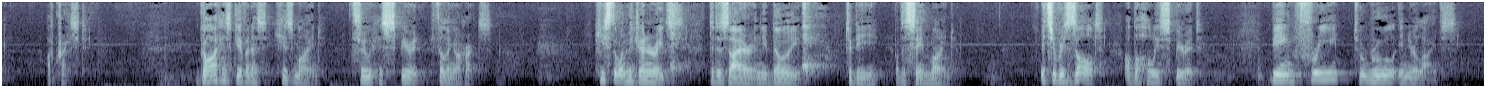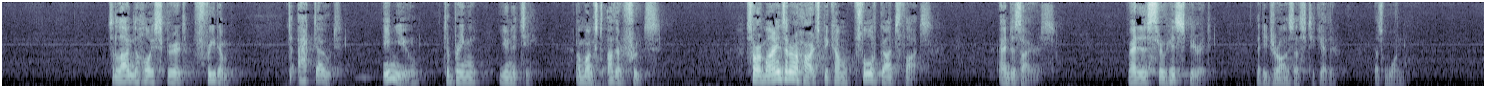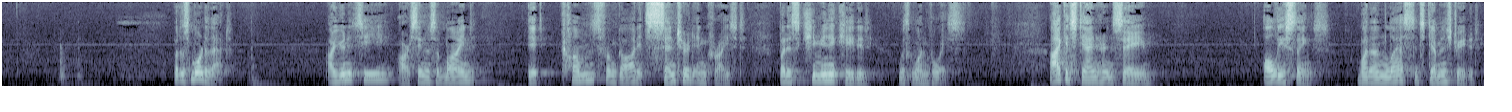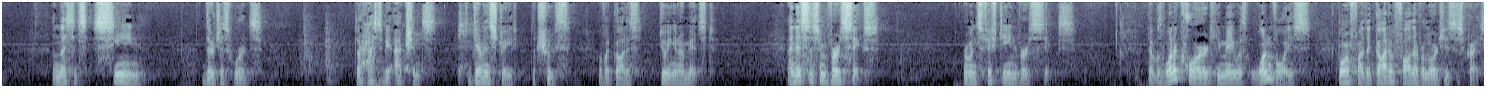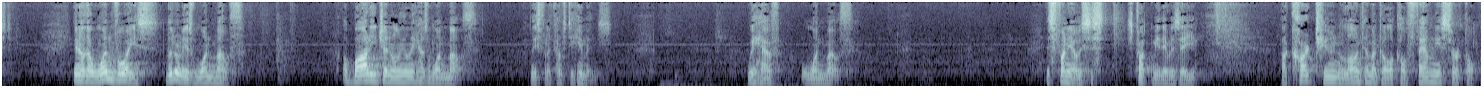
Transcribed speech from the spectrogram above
of Christ. God has given us his mind through his Spirit filling our hearts. He's the one who generates the desire and the ability to be of the same mind. It's a result of the Holy Spirit being free to rule in your lives. It's allowing the Holy Spirit freedom to act out in you to bring unity amongst other fruits. So our minds and our hearts become full of God's thoughts and desires. And it is through His Spirit that He draws us together as one. But there's more to that. Our unity, our sameness of mind, it comes from God, it's centered in Christ, but it's communicated with one voice. I can stand here and say all these things, but unless it's demonstrated, unless it's seen, they're just words. There has to be actions to demonstrate the truth of what God is doing in our midst. And this is from verse 6, Romans 15, verse 6 that with one accord you may with one voice glorify the God and Father of our Lord Jesus Christ. You know, the one voice literally is one mouth. A body generally only has one mouth, at least when it comes to humans. We have one mouth. It's funny, I was just struck me, there was a, a cartoon a long time ago called Family Circle.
